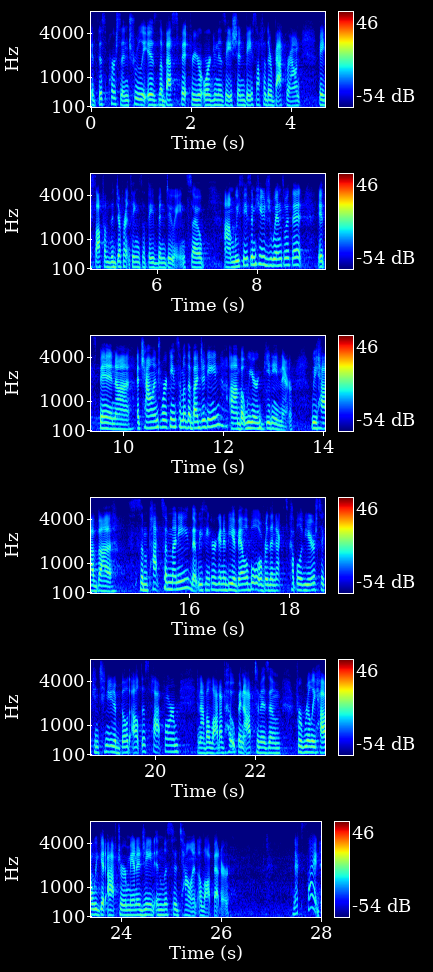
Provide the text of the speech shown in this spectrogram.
if this person truly is the best fit for your organization based off of their background, based off of the different things that they've been doing. So um, we see some huge wins with it. It's been uh, a challenge working some of the budgeting, um, but we are getting there. We have uh, some pots of money that we think are going to be available over the next couple of years to continue to build out this platform and have a lot of hope and optimism for really how we get after managing enlisted talent a lot better. Next slide.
